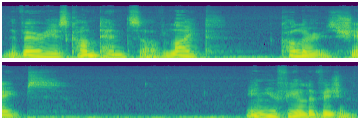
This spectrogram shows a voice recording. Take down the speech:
The various contents of light, colors, shapes in your field of vision.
